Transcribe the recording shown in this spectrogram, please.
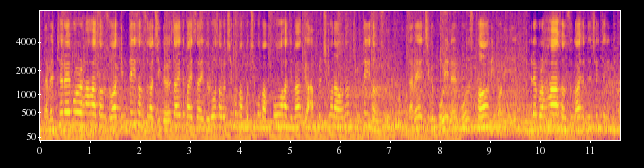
그 다음에 트레볼 하하 선수와 김태희 선수가 지금 사이드 바이 사이드로 서로 치고받고 치고받고 하지만 그 앞을 치고 나오는 김태희 선수 그 다음에 지금 보이는 몬스터 리버리 트레볼 하하 선수가 현재 7등입니다.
